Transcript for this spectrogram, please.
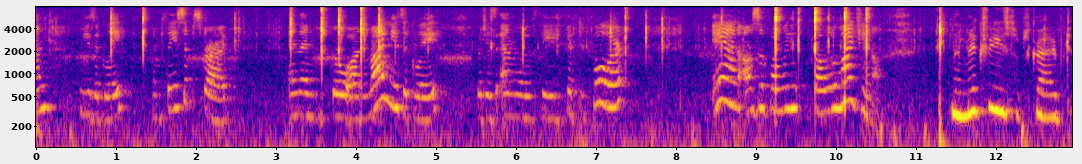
on Musically, and please subscribe, and then go on my Musically, which is mluthi54, and also follow follow my channel. Then make sure you subscribe to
